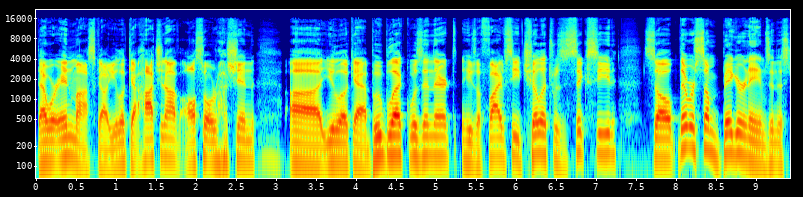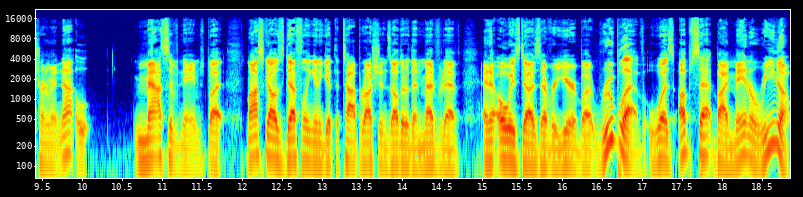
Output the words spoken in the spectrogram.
that were in Moscow. You look at Khachanov, also a Russian. Uh, you look at Bublik was in there. He was a five seed. Cilic was a six seed. So there were some bigger names in this tournament. Not massive names, but Moscow is definitely going to get the top Russians other than Medvedev, and it always does every year. But Rublev was upset by Mannarino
